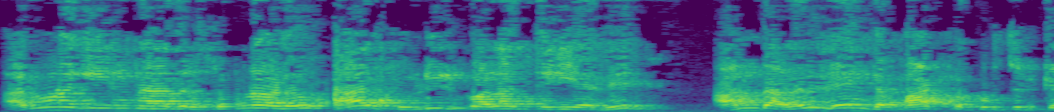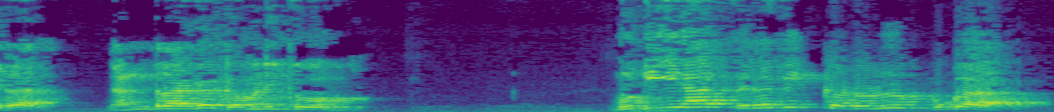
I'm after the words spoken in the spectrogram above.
அருணகிரிநாதர் சொன்ன அளவு யார் சொல்லியிருப்பாளான்னு தெரியாது. அந்த அளவில் இந்த பாட்டை கொடுத்திருக்கிறார். நன்றாக கவனிக்கவும். முடியா பிறவி கடவுள் புகார்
